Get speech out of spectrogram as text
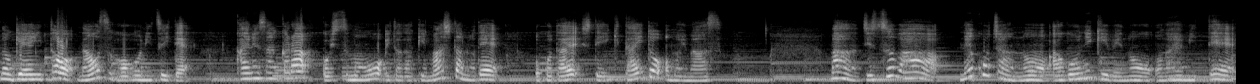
の原因と治す方法について飼い主さんからご質問をいただきましたのでお答えしていきたいと思います。まあ実は猫ちゃんの顎ニキビのお悩みって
